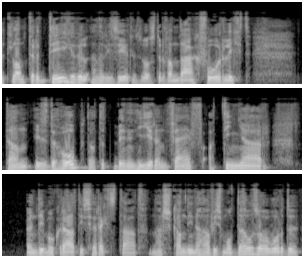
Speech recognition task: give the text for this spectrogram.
het land terdege wil analyseren zoals het er vandaag voor ligt, dan is de hoop dat het binnen hier en vijf à tien jaar een democratische rechtsstaat naar Scandinavisch model zou worden,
